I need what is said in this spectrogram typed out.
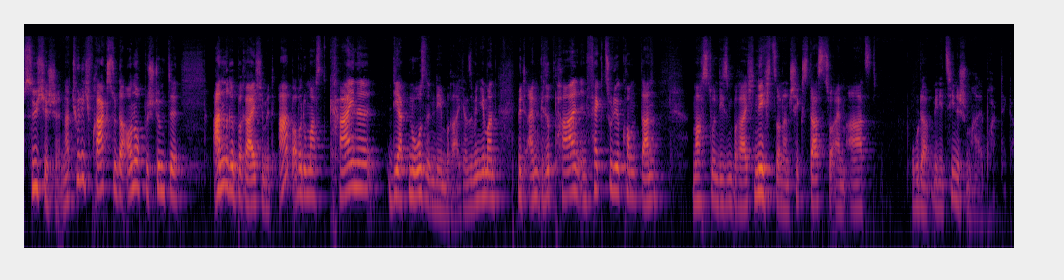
Psychische. Natürlich fragst du da auch noch bestimmte andere Bereiche mit ab, aber du machst keine Diagnosen in dem Bereich. Also wenn jemand mit einem grippalen Infekt zu dir kommt, dann machst du in diesem Bereich nichts, sondern schickst das zu einem Arzt oder medizinischem Heilpraktiker.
